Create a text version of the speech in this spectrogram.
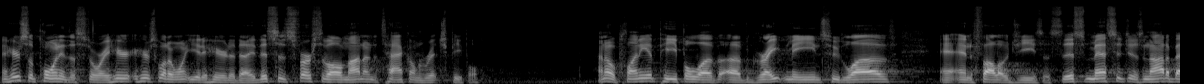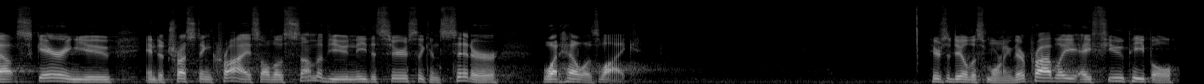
Now, here's the point of the story. Here, here's what I want you to hear today. This is, first of all, not an attack on rich people. I know plenty of people of, of great means who love and, and follow Jesus. This message is not about scaring you into trusting Christ, although some of you need to seriously consider what hell is like. Here's the deal this morning there are probably a few people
